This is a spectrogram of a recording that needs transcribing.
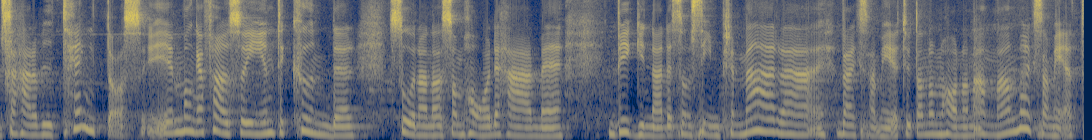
så här har vi tänkt oss. I många fall så är inte kunder sådana som har det här med byggnader som sin primära verksamhet utan de har någon annan verksamhet.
